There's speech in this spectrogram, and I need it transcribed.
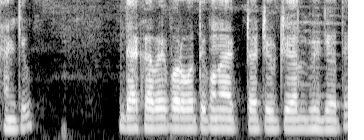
থ্যাংক ইউ দেখা হবে পরবর্তী কোনো একটা টিউটোরিয়াল ভিডিওতে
